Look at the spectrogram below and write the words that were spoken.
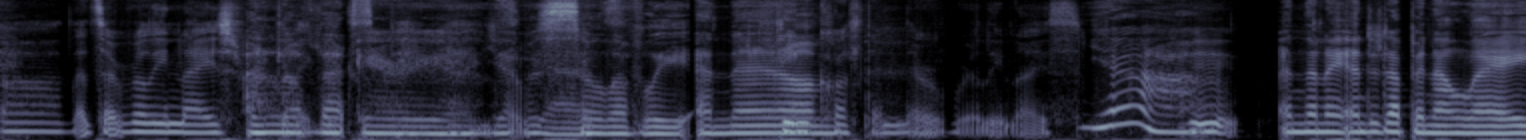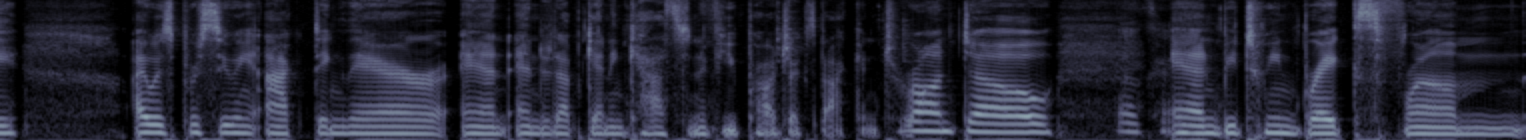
oh, that's a really nice. I love that area. Yeah, it was Yeah, so lovely. And then, um, Þingholtin, they're really nice. yeah. Mm. And then I ended up in LA. I was pursuing acting there and ended up getting cast in a few projects back in Toronto. Okay. And between breaks from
